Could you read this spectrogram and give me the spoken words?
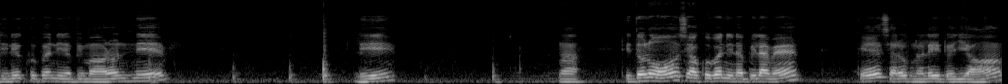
ဒီနေ့ခွေပတ်အနေနဲ့ပြီးမှာတော့2 4 5ဒီသုံးလုံးဆရာခွေပတ်အနေနဲ့ပြီးလိုက်မယ်ကဲဆရာတို့ကဏ္ဍလေးတွေ့ကြည့်အောင်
